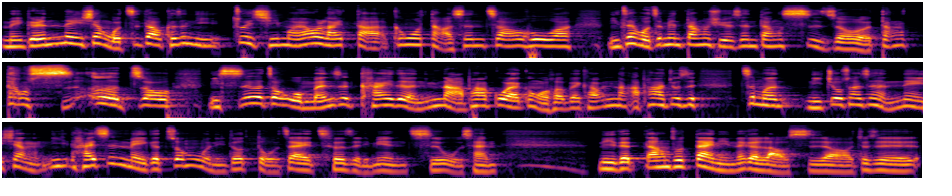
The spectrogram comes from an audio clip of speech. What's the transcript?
每个人内向我知道，可是你最起码要来打跟我打声招呼啊！你在我这边当学生当四周了，当到十二周，你十二周我门是开的，你哪怕过来跟我喝杯咖啡，哪怕就是这么，你就算是很内向，你还是每个中午你都躲在车子里面吃午餐。你的当初带你那个老师哦，就是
